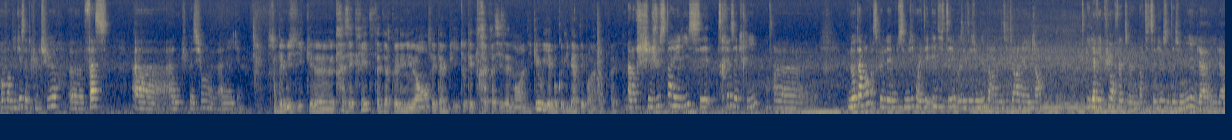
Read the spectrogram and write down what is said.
revendiquer cette culture face à l'occupation américaine sont des musiques euh, très écrites, c'est-à-dire que les nuances, les tempi, tout est très précisément indiqué ou il y a beaucoup de liberté pour l'interprète Alors chez Justin Elie, c'est très écrit, euh, notamment parce que ces musiques ont été éditées aux États-Unis par un éditeur américain. Il a vécu en fait une partie de sa vie aux États-Unis, il a, a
